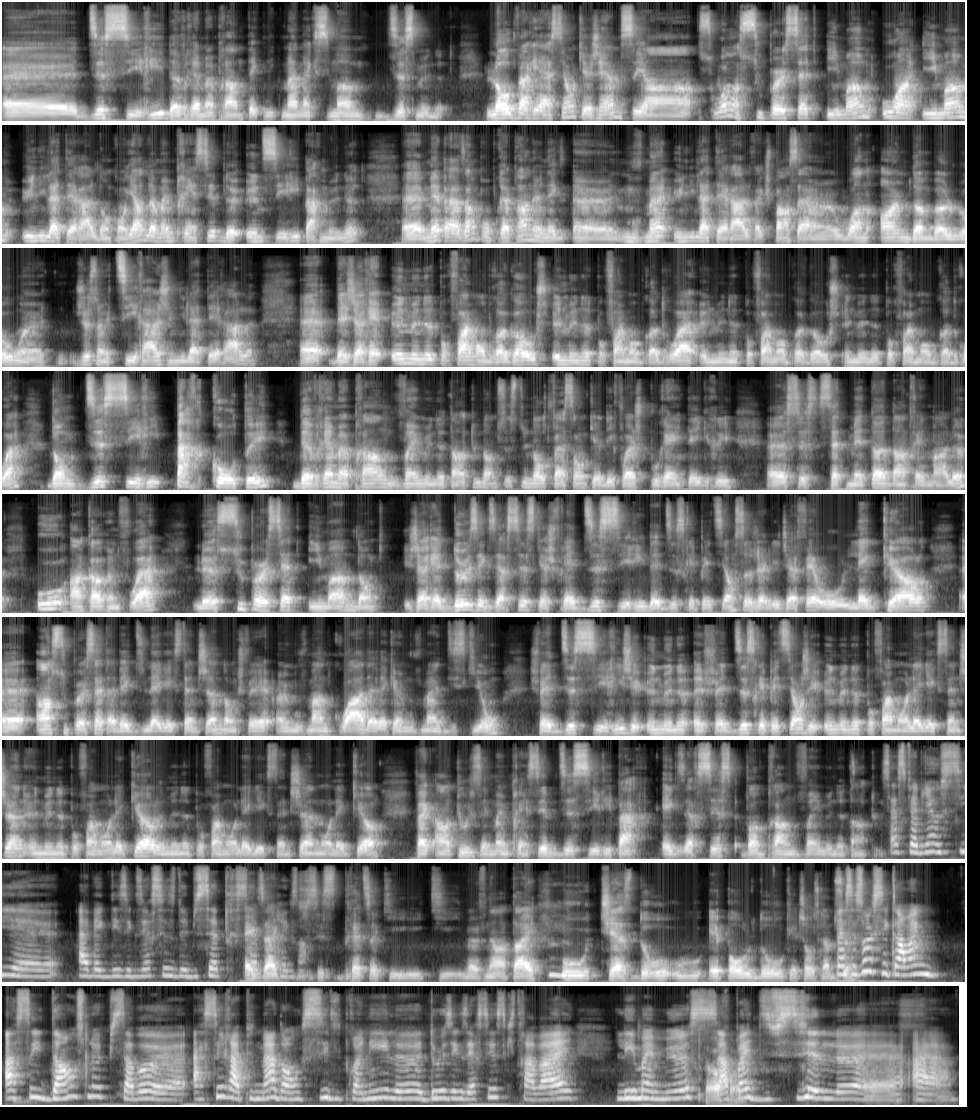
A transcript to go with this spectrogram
euh, 10 séries devraient me prendre techniquement maximum 10 minutes. L'autre variation que j'aime, c'est en soit en superset imam ou en imam unilatéral. Donc on garde le même principe de une série par minute. Euh, mais par exemple, on pourrait prendre un, un, mouvement unilatéral. Fait que je pense à un one arm dumbbell row, un, juste un tirage unilatéral. Euh, ben j'aurais une minute pour faire mon bras gauche, une minute pour faire mon bras droit, une minute pour faire mon bras gauche, une minute pour faire mon bras droit. Donc 10 séries par côté devrait me prendre 20 minutes en tout. Donc ça c'est une autre façon que des fois je pourrais intégrer euh, cette méthode d'entraînement-là. Ou encore une fois, le superset imam, donc j'aurais deux exercices que je ferais 10 séries de 10 répétitions. Ça, je l'ai déjà fait au leg curl euh, en superset avec du leg extension. Donc, je fais un mouvement de quad avec un mouvement d'ischio. Je fais 10 séries, j'ai une minute, euh, je fais 10 répétitions, j'ai une minute pour faire mon leg extension, une minute pour faire mon leg curl, une minute pour faire mon leg extension, mon leg curl. Fait en tout, c'est le même principe. 10 séries par exercice va me prendre 20 minutes en tout. Ça se fait bien aussi euh, avec des exercices de biceps, triceps, par exemple. C'est ça qui, qui me venait en tête. Mhm. Ou chest dos ou épaule dos, quelque chose comme ben, ça. C'est sûr que c'est quand même assez dense, là, puis ça va euh, assez rapidement. Donc, si vous prenez là, deux exercices qui travaillent les mêmes muscles, ça, peut être difficile là, euh, à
